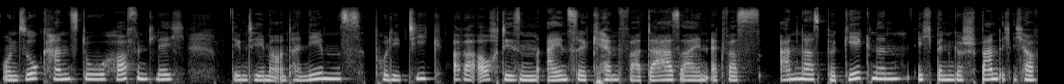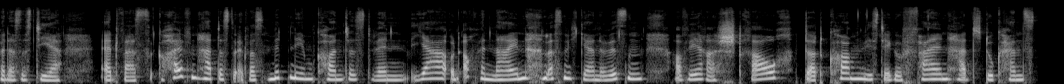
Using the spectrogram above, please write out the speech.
Und so kannst du hoffentlich dem Thema Unternehmenspolitik, aber auch diesem Einzelkämpfer-Dasein etwas anders begegnen. Ich bin gespannt. Ich, hoffe, dass es dir etwas geholfen hat, dass du etwas mitnehmen konntest. Wenn ja und auch wenn nein, lass mich gerne wissen auf verastrauch.com, wie es dir gefallen hat. Du kannst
